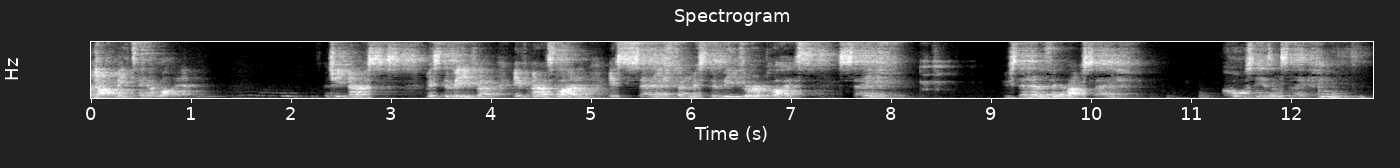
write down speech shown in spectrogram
about meeting a lion. And she asks Mr. Beaver if Aslan is safe, and Mr. Beaver replies, Safe? Who said anything about safe? Of course he isn't safe,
